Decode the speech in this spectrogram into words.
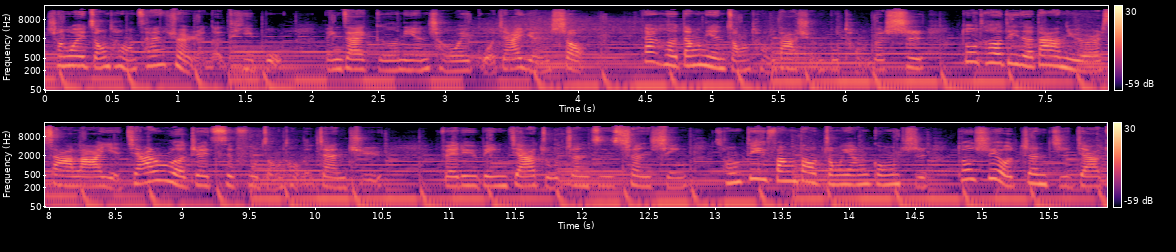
成为总统参选人的替补，并在隔年成为国家元首。但和当年总统大选不同的是，杜特地的大女儿萨拉也加入了这次副总统的战局。菲律宾家族政治盛行，从地方到中央公职都是由政治家族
